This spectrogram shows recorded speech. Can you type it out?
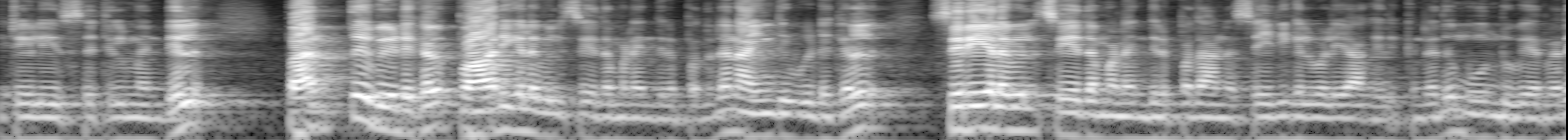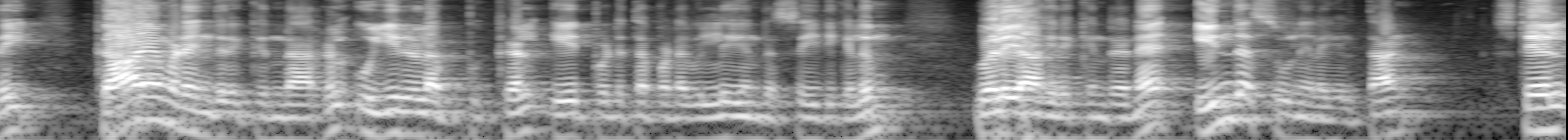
ஸ்டேலிய செட்டில்மெண்டில் பத்து வீடுகள் பாரியளவில் சேதமடைந்திருப்பதுடன் ஐந்து வீடுகள் சிறிய அளவில் சேதமடைந்திருப்பதான செய்திகள் வெளியாக இருக்கின்றது. மூன்று பேர் வரை காயமடைந்திருக்கின்றார்கள். உயிரிழப்புகள் ஏற்படுத்தப்படவில்லை என்ற செய்திகளும் வெளியாக இருக்கின்றன. இந்த சூழ்நிலையில்தான் ஸ்டெல்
